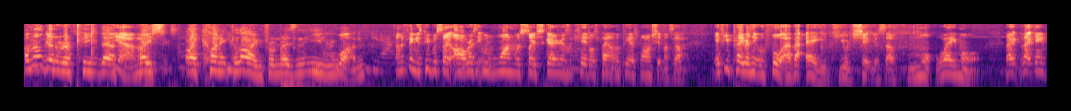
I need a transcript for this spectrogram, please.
I'm not going to repeat the Yeah, most iconic line from Resident Evil 1. And the thing is, people say, "Oh, Resident Evil One was so scary as a kid. I was playing it on the PS1. I shit myself." If you play Resident Evil Four at that age, you would shit yourself more, way more. Like that game.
